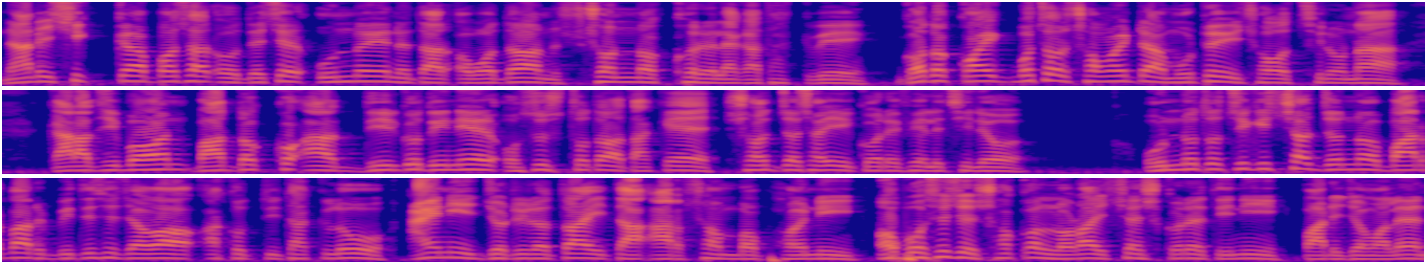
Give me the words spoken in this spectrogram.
নারী শিক্ষা প্রচার ও দেশের উন্নয়নে তার অবদান স্বর্ণক্ষরে লেখা থাকবে। গত কয়েক বছর সময়টা মোটেই সহজ ছিল না। কারাজীবন, বার্ধক্য আর দীর্ঘদিনের অসুস্থতা তাকে শয্যাশায়ী করে ফেলেছিল। উন্নত চিকিৎসার জন্য বারবার বিদেশে যাওয়া আকত্তি থাকলেও আইনি জটিলতায় তা আর সম্ভব হয়নি। অবশেষে সকল লড়াই শেষ করে তিনি পাড়ি জমালেন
